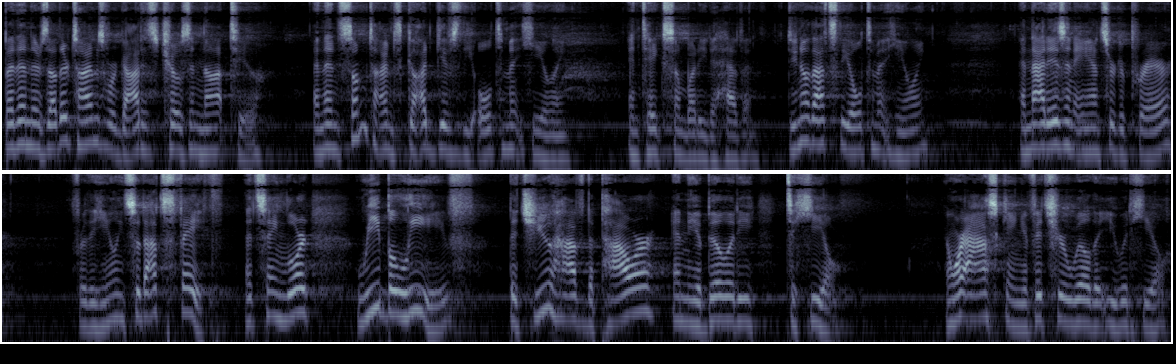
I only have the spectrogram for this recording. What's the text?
But then there's other times where God has chosen not to. And then sometimes God gives the ultimate healing and takes somebody to heaven. Do you know that's the ultimate healing? And that is an answer to prayer for the healing. So that's faith. That's saying, Lord, we believe that you have the power and the ability to heal. And we're asking if it's your will that you would heal.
